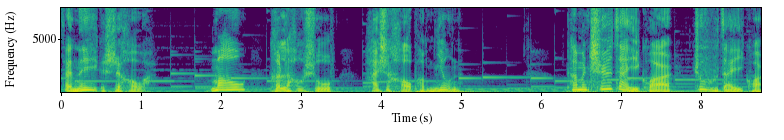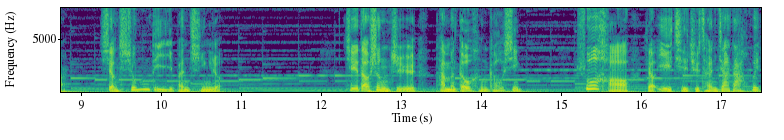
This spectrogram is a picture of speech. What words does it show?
在那个时候啊，猫和老鼠还是好朋友呢，他们吃在一块儿，住在一块儿，像兄弟一般亲热。接到圣旨，他们都很高兴，说好要一起去参加大会。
